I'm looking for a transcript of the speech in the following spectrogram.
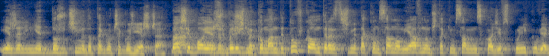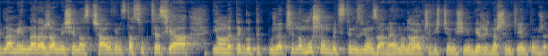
jeżeli nie dorzucimy do tego czegoś jeszcze. Bo tak, ja się boję, oczywiście. że byliśmy komandytówką, teraz jesteśmy taką samą jawną przy takim samym składzie wspólników. Jak dla mnie narażamy się na strzał, więc ta sukcesja, inne tak. tego typu rzeczy, no muszą być z tym związane. No my tak. oczywiście musimy wierzyć naszym klientom, że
